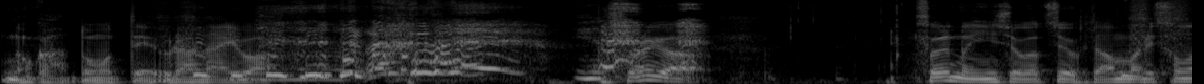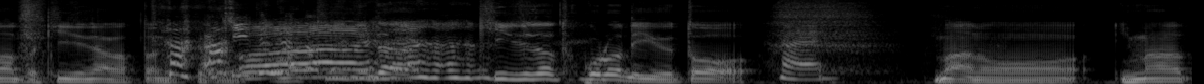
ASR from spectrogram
のかと思って占いは。それがそれの印象が強くてあんまりその後聞いてなかったんですけど。聞いてた。聞いてたところで言うとはい。まああの今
